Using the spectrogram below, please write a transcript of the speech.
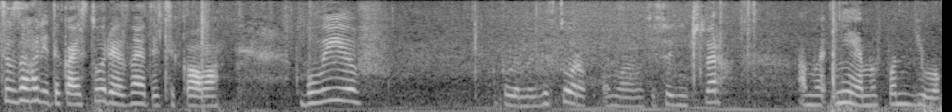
Це взагалі така історія, знаєте, цікава. Були коли ми вівторок, по-моєму, це сьогодні четвер. А ми. Ні, ми в понеділок.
